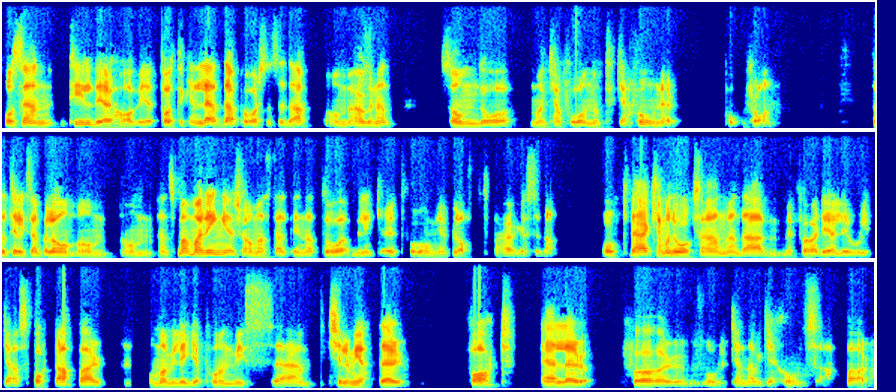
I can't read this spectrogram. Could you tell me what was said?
Och sen till det har vi ett par stycken ledda på varsin sida om ögonen som då man kan få notifikationer på, från. Så till exempel om, om, om ens mamma ringer så har man ställt in att då blinkar det två gånger blått på höger sidan. Och det här kan man då också använda med fördel i olika sportappar om man vill ligga på en viss eh, kilometerfart eller för olika navigationsappar.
